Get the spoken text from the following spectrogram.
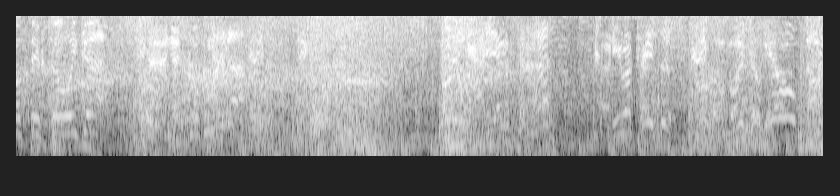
乗って追いかだがここまでだ。やりやがったな。借りは返す。覚えておけよ。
